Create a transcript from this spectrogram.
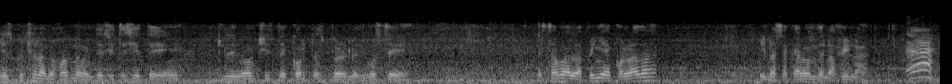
Yo escucho la mejor 97.7. Aquí les va un chiste corto, espero les guste. Estaba la piña colada y la sacaron de la fila.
